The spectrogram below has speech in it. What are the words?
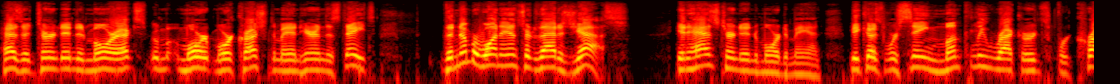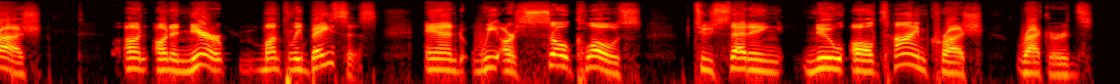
Has it turned into more ex more more crush demand here in the states? The number one answer to that is yes. It has turned into more demand because we're seeing monthly records for crush on on a near monthly basis. And we are so close to setting new all-time crush records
